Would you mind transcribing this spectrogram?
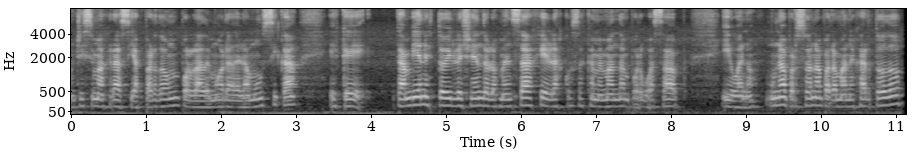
Muchísimas gracias, perdón por la demora de la música. Es que también estoy leyendo los mensajes, las cosas que me mandan por WhatsApp. Y bueno, una persona para manejar todo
